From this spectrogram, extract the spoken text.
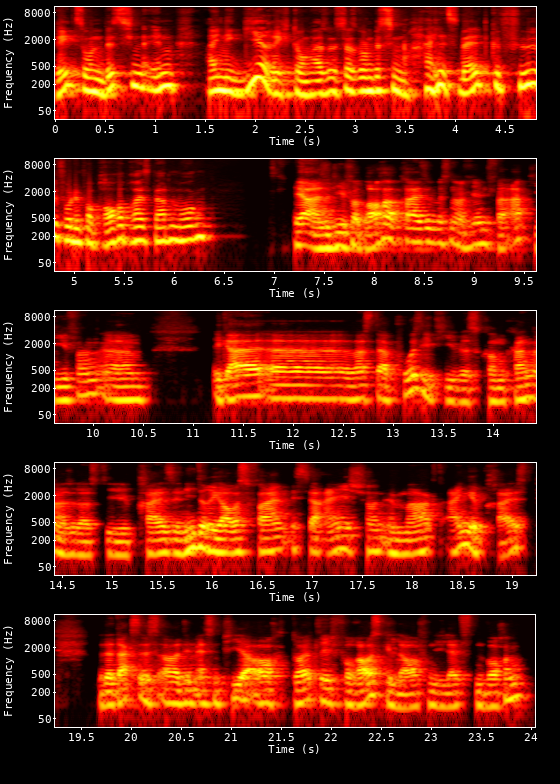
dreht so ein bisschen in eine Gierrichtung. Also ist das so ein bisschen heiles Weltgefühl vor dem Verbraucherpreisdaten morgen? Ja, also die Verbraucherpreise müssen auf jeden Fall abliefern. Ähm, egal, äh, was da Positives kommen kann, also dass die Preise niedriger ausfallen, ist ja eigentlich schon im Markt eingepreist. Der DAX ist aber dem S&P ja auch deutlich vorausgelaufen die letzten Wochen.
